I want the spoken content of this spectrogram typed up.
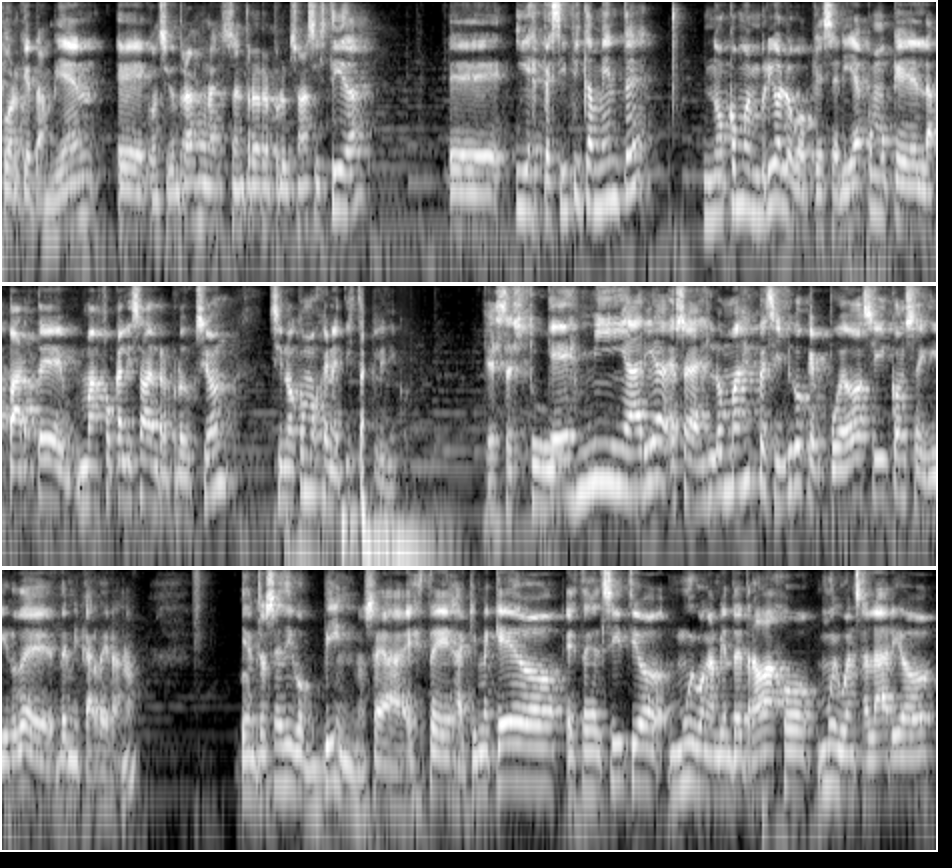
Porque también conseguí un trabajo en un centro de reproducción asistida y específicamente no como embriólogo, que sería como que la parte más focalizada en reproducción, sino como genetista clínico. Que ese es tu... Que es mi área, o sea, es lo más específico que puedo así conseguir de, de mi carrera, ¿no? Y entonces digo, BIM, o sea, este es, aquí me quedo, este es el sitio, muy buen ambiente de trabajo, muy buen salario,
